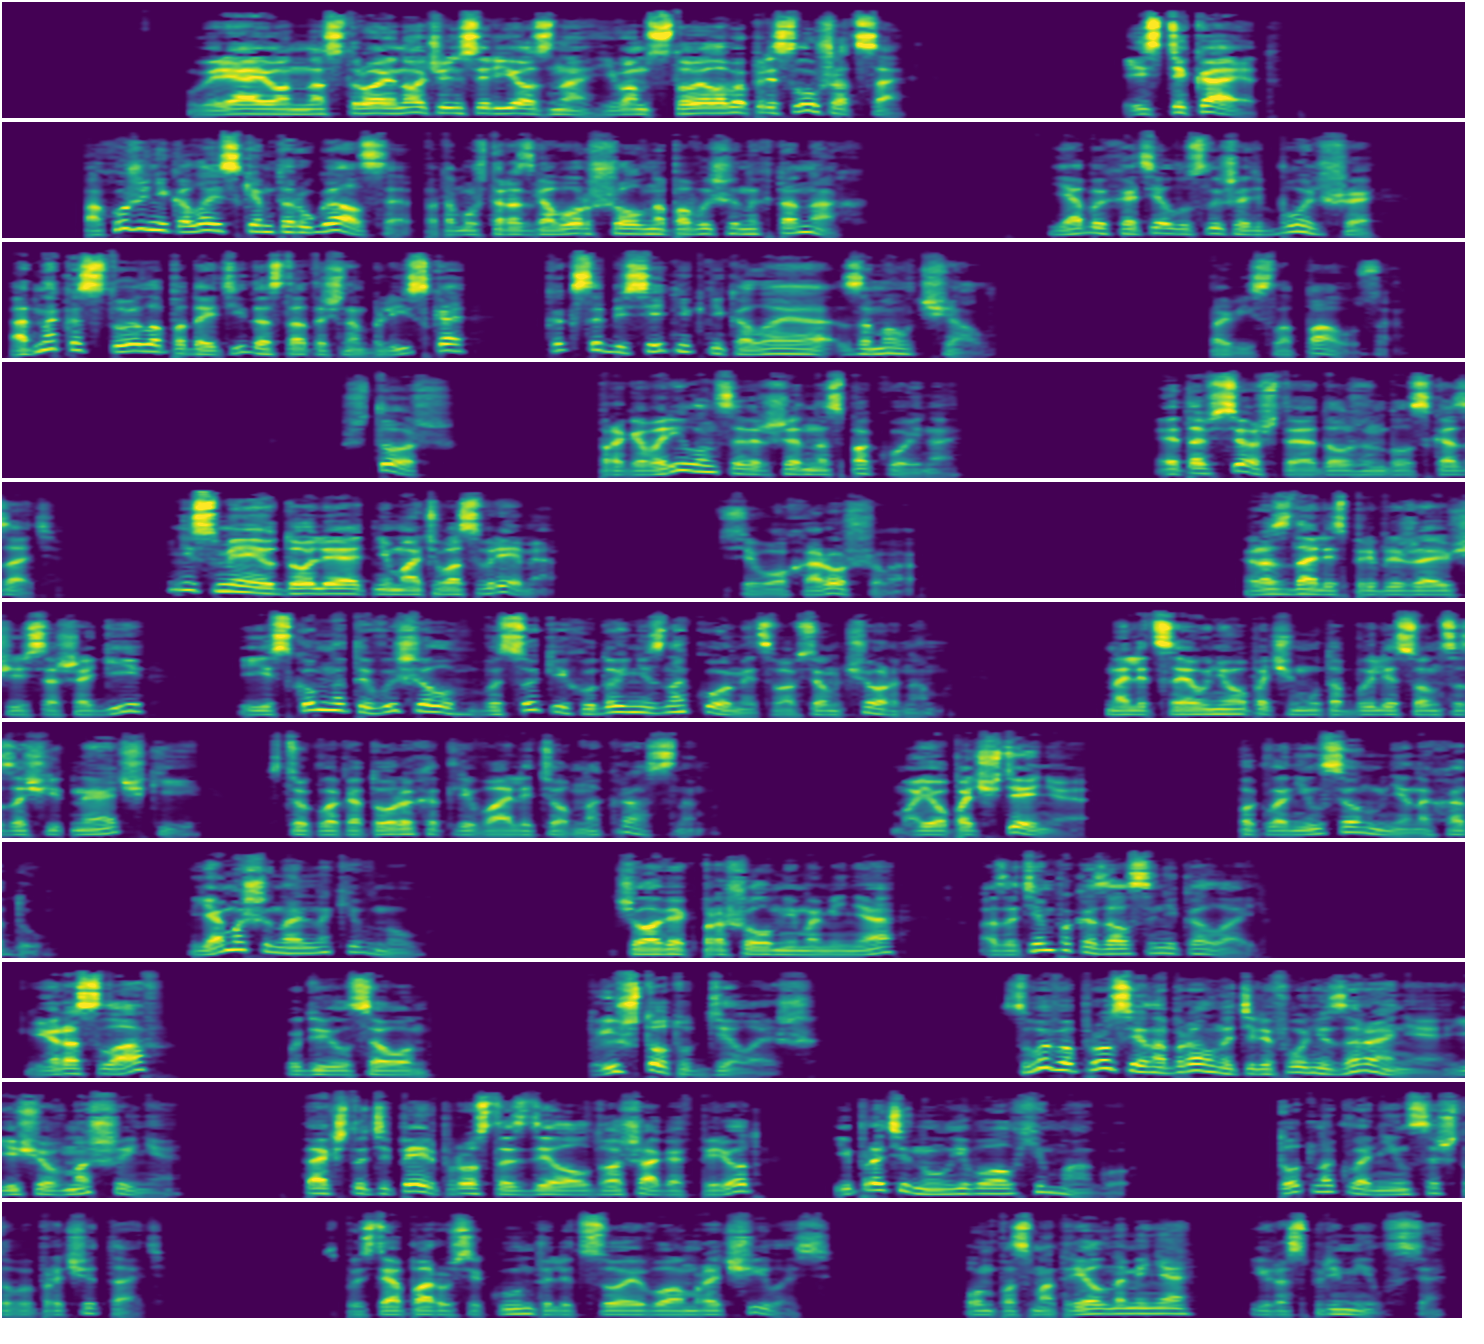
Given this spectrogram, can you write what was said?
Уверяю, он настроен очень серьезно, и вам стоило бы прислушаться. Истекает. Похоже, Николай с кем-то ругался, потому что разговор шел на повышенных тонах. Я бы хотел услышать больше, однако стоило подойти достаточно близко, как собеседник Николая замолчал. Повисла пауза. «Что ж», — проговорил он совершенно спокойно, — «это все, что я должен был сказать». Не смею долей отнимать у вас время. Всего хорошего. Раздались приближающиеся шаги, и из комнаты вышел высокий худой незнакомец во всем черном. На лице у него почему-то были солнцезащитные очки, стекла которых отливали темно-красным. «Мое почтение!» Поклонился он мне на ходу. Я машинально кивнул. Человек прошел мимо меня, а затем показался Николай. «Ярослав?» — удивился он. «Ты что тут делаешь?» Свой вопрос я набрал на телефоне заранее, еще в машине. Так что теперь просто сделал два шага вперед и протянул его алхимагу. Тот наклонился, чтобы прочитать. Спустя пару секунд лицо его омрачилось. Он посмотрел на меня и распрямился.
